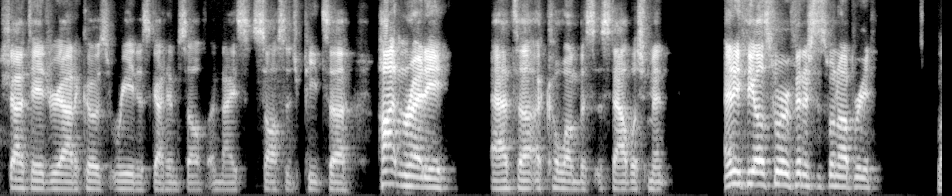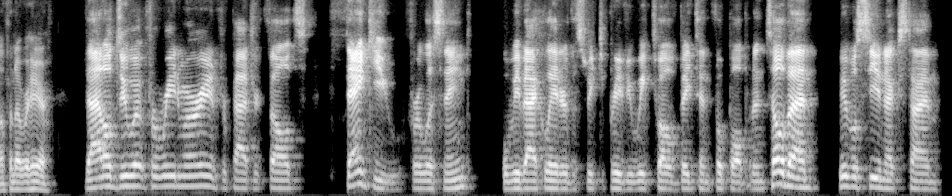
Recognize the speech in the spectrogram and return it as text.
Shout out to Adriatico's. Reid has got himself a nice sausage pizza, hot and ready at uh, a Columbus establishment. Anything else before we finish this one up, Reid? Nothing over here. That'll do it for Reid Murray and for Patrick Feltz. Thank you for listening. We'll be back later this week to preview week 12 of Big Ten football. But until then, we will see you next time.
